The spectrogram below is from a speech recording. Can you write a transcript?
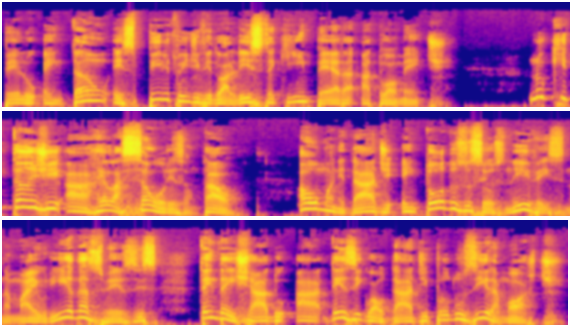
pelo então espírito individualista que impera atualmente. No que tange à relação horizontal, a humanidade, em todos os seus níveis, na maioria das vezes, tem deixado a desigualdade produzir a morte.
